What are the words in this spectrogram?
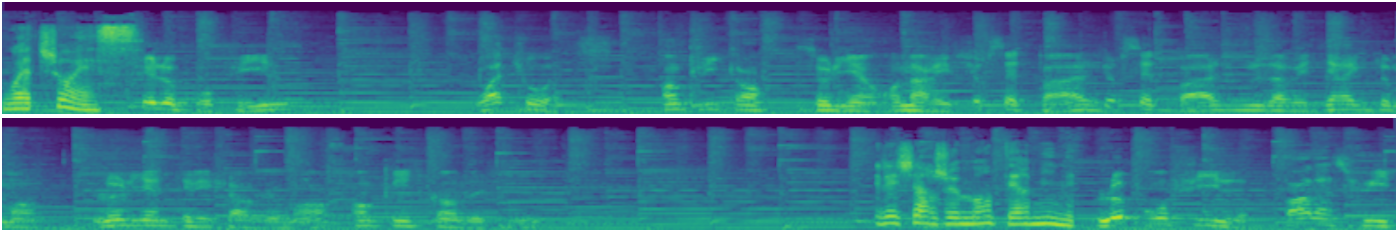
WatchOS. et le profil WatchOS. En cliquant ce lien, on arrive sur cette page. Sur cette page, vous avez directement le lien de téléchargement en cliquant dessus. Téléchargement terminé. Le profil, par la suite,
